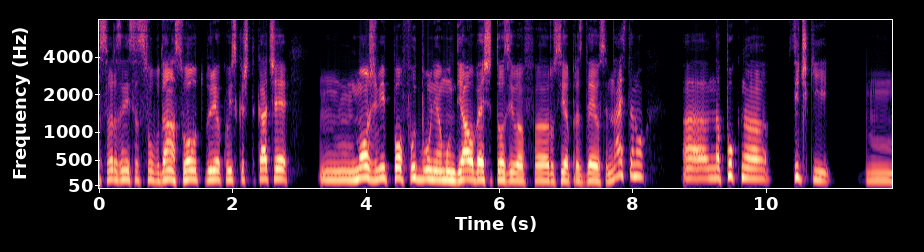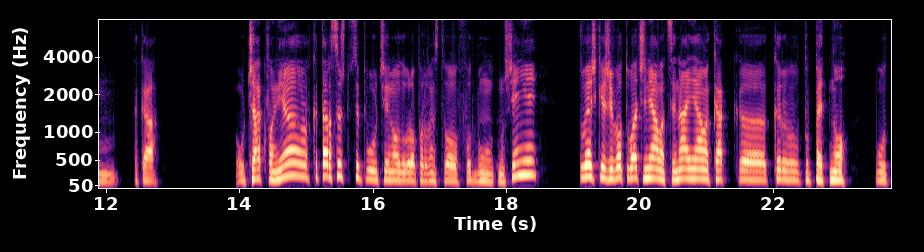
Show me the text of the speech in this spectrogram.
свързани с свобода на словото, дори ако искаш. Така че, може би по-футболния мундиал беше този в Русия през 2018, но напукна всички така очаквания. В Катар също се получи едно добро първенство в футболно отношение. Човешкият живот обаче няма цена и няма как а, кървавото петно от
